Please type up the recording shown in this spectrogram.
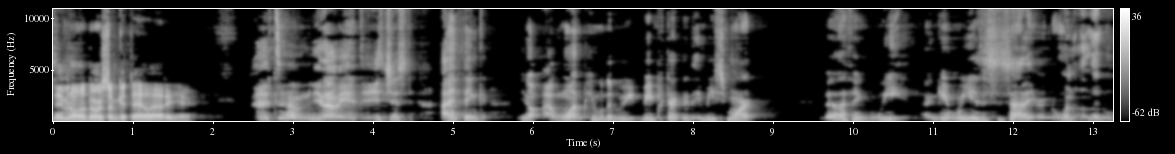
Leave it on the doorstep and get the hell out of here. um, you know, it, it's just I think you know I want people to be, be protected and be smart, but I think we again we as a society are going a little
